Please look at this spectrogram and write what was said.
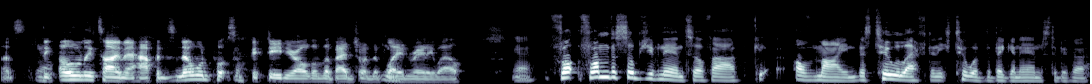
That's Yeah. the only time it happens. No one puts a fifteen-year-old on the bench when they're playing really well. Yeah. From from the subs you've named so far of mine, there's two left, and it's two of the bigger names. To be fair,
